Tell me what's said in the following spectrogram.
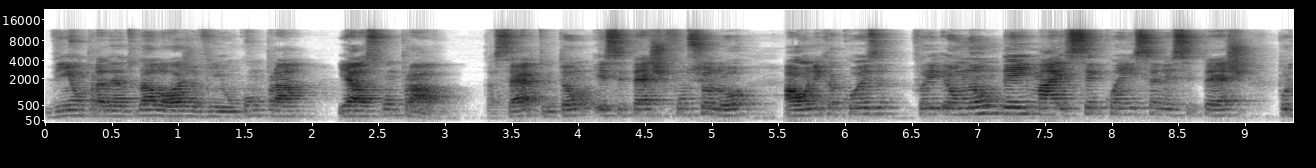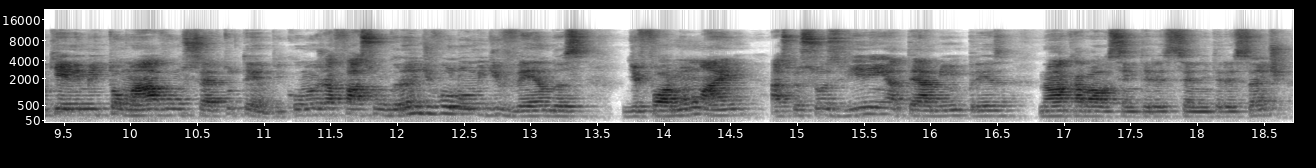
vinham para dentro da loja, vinham comprar e elas compravam, tá certo? Então esse teste funcionou. A única coisa foi eu não dei mais sequência nesse teste porque ele me tomava um certo tempo. E como eu já faço um grande volume de vendas de forma online, as pessoas virem até a minha empresa não acabava sendo interessante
